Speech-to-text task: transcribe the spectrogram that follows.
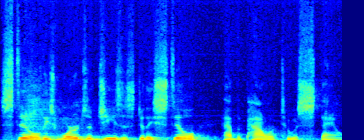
still, these words of Jesus, do they still have the power to astound?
